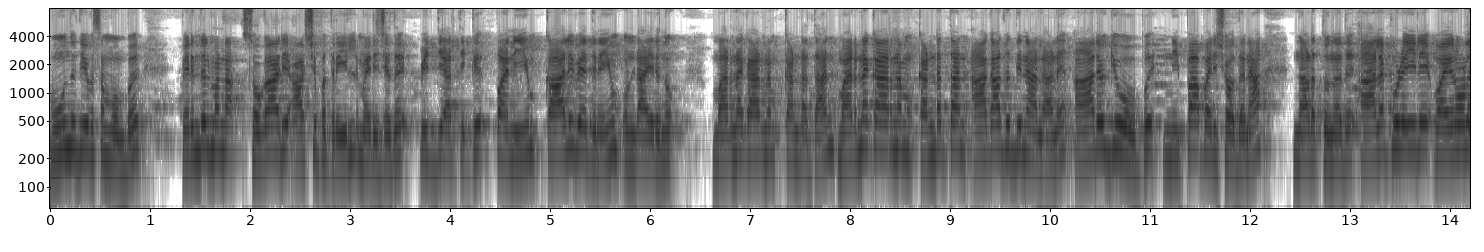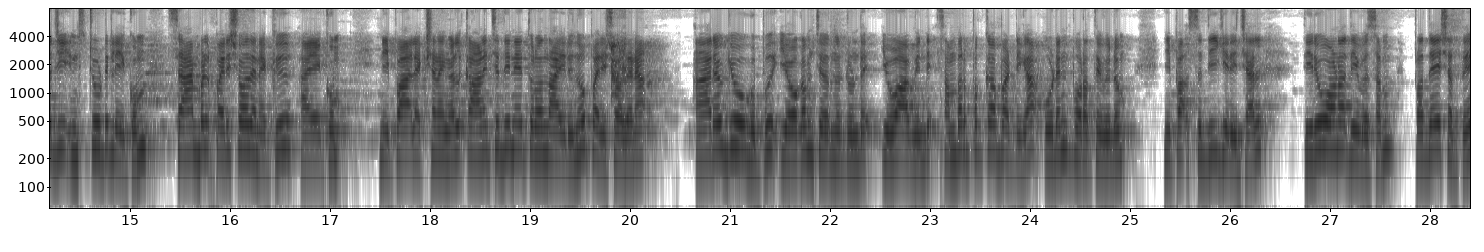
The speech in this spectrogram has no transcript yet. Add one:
മൂന്ന് ദിവസം മുമ്പ് പെരിന്തൽമണ്ണ സ്വകാര്യ ആശുപത്രിയിൽ മരിച്ചത്. വിദ്യാർത്ഥിക്ക് പനിയും കാലുവേദനയും ഉണ്ടായിരുന്നു. മരണകാരണം കണ്ടെത്താൻ മരണകാരണം കണ്ടെത്താൻ ആകാത്തതിനാലാണ് ആരോഗ്യവകുപ്പ് നിപ പരിശോധന നടത്തുന്നത്. ആലപ്പുഴയിലെ വൈറോളജി ഇൻസ്റ്റിറ്റ്യൂട്ടിലേക്കും സാമ്പിൾ പരിശോധനയ്ക്ക് അയക്കും. നിപ ലക്ഷണങ്ങൾ കാണിച്ചതിനെ തുടർന്നായിരുന്നു പരിശോധന. ആരോഗ്യവകുപ്പ് യോഗം ചേർന്നിട്ടുണ്ട്. യുവാവിന്റെ സമ്പർക്ക പട്ടിക ഉടൻ പുറത്തുവിടും. നിപ സ്ഥിരീകരിച്ചാൽ തിരുവോണ ദിവസം പ്രദേശത്ത്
